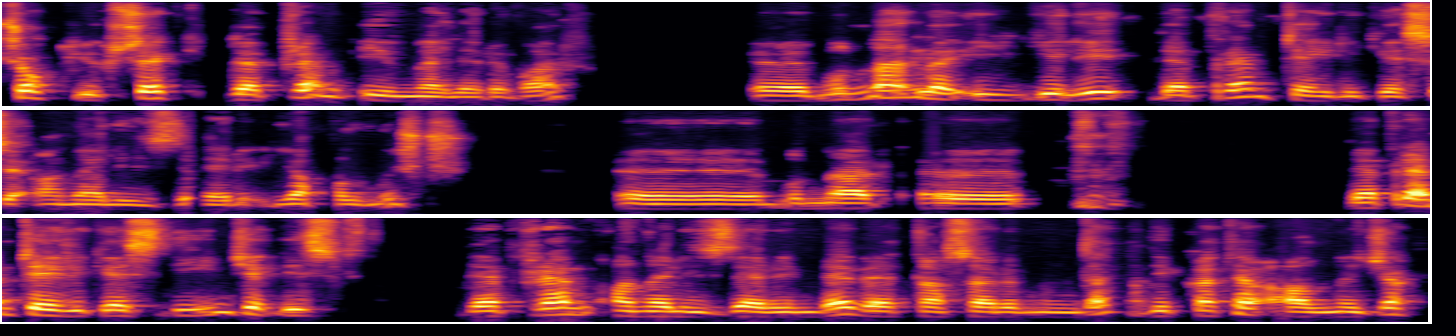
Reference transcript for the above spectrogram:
çok yüksek deprem ivmeleri var. E, bunlarla ilgili deprem tehlikesi analizleri yapılmış. E, bunlar e, deprem tehlikesi deyince biz deprem analizlerinde ve tasarımında dikkate alınacak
